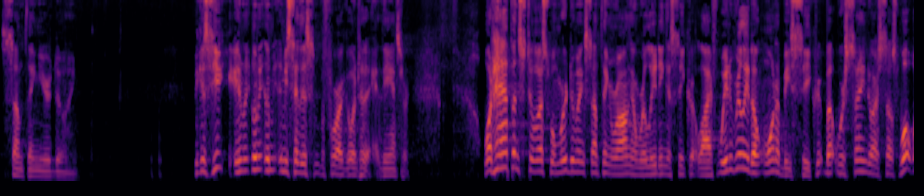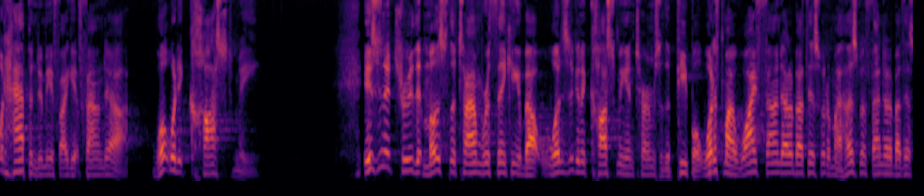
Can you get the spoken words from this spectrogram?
something you're doing? Because he, let, me, let, me, say this before I go into the, the answer. What happens to us when we're doing something wrong and we're leading a secret life? We really don't want to be secret, but we're saying to ourselves, what would happen to me if I get found out? What would it cost me? Isn't it true that most of the time we're thinking about what is it going to cost me in terms of the people? What if my wife found out about this? What if my husband found out about this?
